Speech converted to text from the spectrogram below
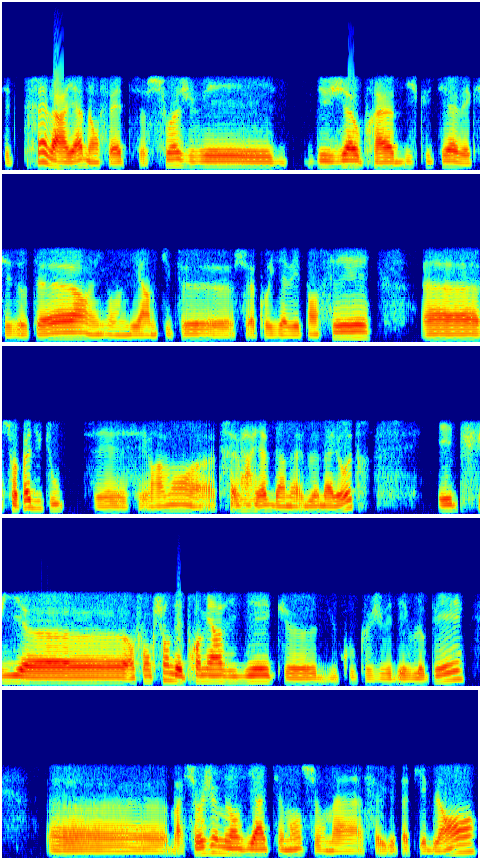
c'est très variable en fait. Soit je vais déjà au préalable discuter avec ces auteurs, ils vont me dire un petit peu euh, ce à quoi ils avaient pensé, euh, soit pas du tout. C'est vraiment euh, très variable d'un album à l'autre. Et puis, en fonction des premières idées que du coup que je vais développer, euh, bah, soit je me lance directement sur ma feuille de papier blanc,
